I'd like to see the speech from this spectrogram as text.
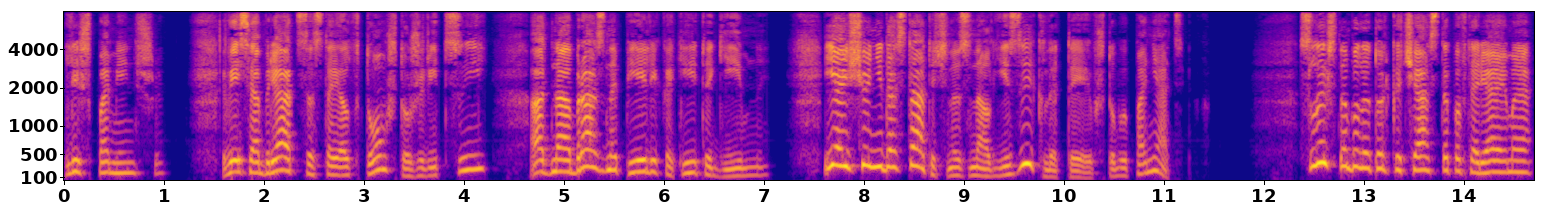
лишь поменьше. Весь обряд состоял в том, что жрецы однообразно пели какие-то гимны. Я еще недостаточно знал язык летеев, чтобы понять их. Слышно было только часто повторяемое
